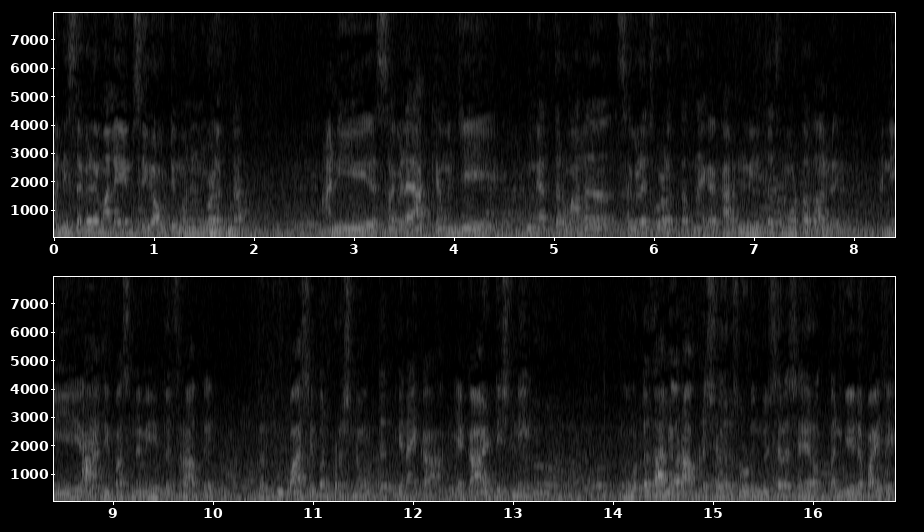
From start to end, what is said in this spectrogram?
आणि सगळे मला एम सी गावठी म्हणून ओळखतात. आणि सगळ्या अख्ख्या म्हणजे पुण्यात तर मला सगळेच ओळखतात नाही का? कारण मी इथंच मोठा झालोय आणि आधीपासून मी इथंच राहतोय. तर खूप असे पण प्रश्न उठतात की नाही का एका आर्टिस्टनी मोठं झाल्यावर आपलं शहर सोडून दुसऱ्या शहरात पण गेलं पाहिजे.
